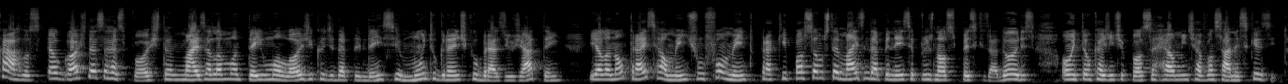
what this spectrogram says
Carlos, eu gosto dessa resposta, mas ela mantém uma lógica de dependência muito grande que o Brasil já tem, e ela não traz realmente um fomento para que possamos ter mais independência para os nossos pesquisadores, ou então que a gente possa realmente avançar nesse quesito.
